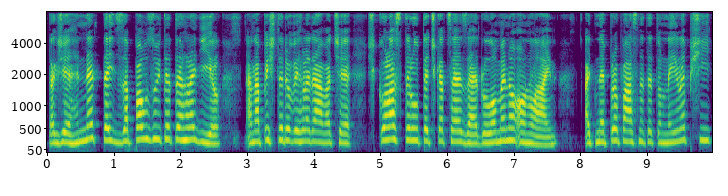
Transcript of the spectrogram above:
Takže hned teď zapauzujte tenhle díl a napište do vyhledávače školastylu.cz lomeno online, ať nepropásnete to nejlepší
